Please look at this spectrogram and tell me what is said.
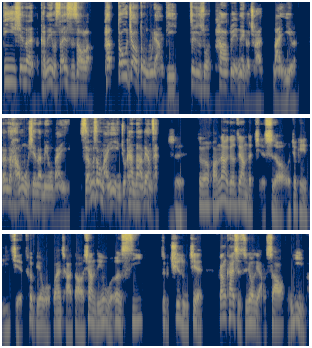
滴，现在可能有三十艘了，它都叫动五两滴，这就是说他对那个船满意了。但是航母现在没有满意，什么时候满意你就看它量产。是这个黄大哥这样的解释哦，我就可以理解。特别我观察到，像零五二 C 这个驱逐舰，刚开始只有两艘无翼嘛，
